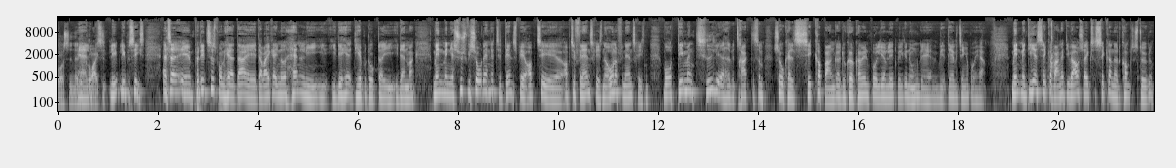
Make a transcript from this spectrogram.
6-7 år siden. Er ja, det korrekt? Lige, lige, lige præcis. Altså, øh, på det tidspunkt her, der, øh, der var ikke rigtig noget handel i, i det her, de her produkter i, i Danmark. Men, men jeg synes, vi så den her tendens på op til, op til finanskrisen og under finanskrisen, hvor det, man tidligere havde betragtet som såkaldt sikre banker, du kan jo komme ind på lige om lidt, hvilke nogen det er, det er vi tænker på her. Men, men de her sikre banker, de var jo så ikke så sikre, når det kom til stykket.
